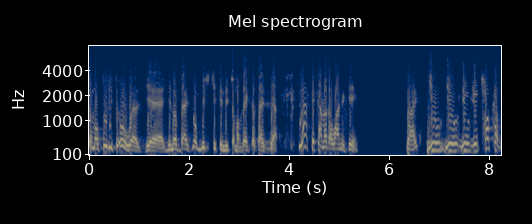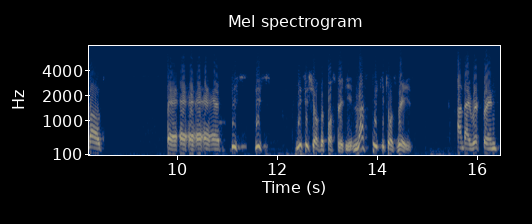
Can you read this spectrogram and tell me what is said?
some of you say, oh, well, yeah, you know, there's no mischief in this, some of the exercises there. Let's take another one again. Right? You, you, you, you talk about uh, uh, uh, this, this, this issue of the First Lady. Last week it was raised, and I referenced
